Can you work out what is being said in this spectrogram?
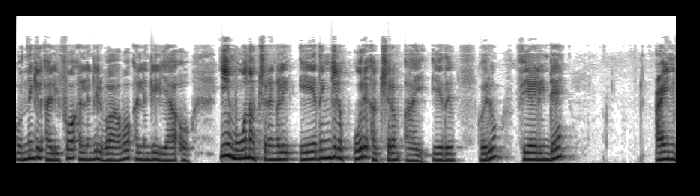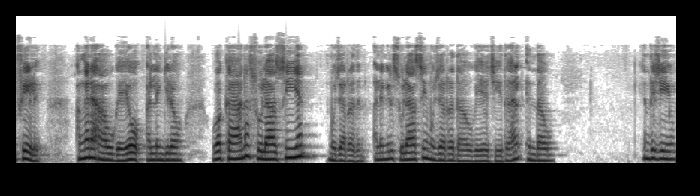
ഒന്നെങ്കിൽ അലിഫോ അല്ലെങ്കിൽ വാവോ അല്ലെങ്കിൽ യാഓ. ഈ മൂന്ന് അക്ഷരങ്ങളിൽ ഏതെങ്കിലും ഒരു അക്ഷരം ആയി. ഏത്? ഒരു ഫിയലിന്റെ ഐൻഫീൽ അങ്ങനെ ആവുകയോ അല്ലെങ്കിലോ? വക്കാന സുലാസിയൻ മുജറദൻ. അല്ലെങ്കിൽ സുലാസി മുജറദ് ആവുകയോ ചെയ്താൽ എന്താവും? എന്ത് ചെയ്യും?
